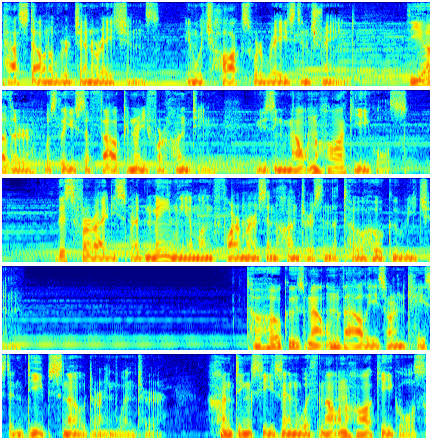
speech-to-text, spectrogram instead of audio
passed down over generations, in which hawks were raised and trained. The other was the use of falconry for hunting, using mountain hawk eagles, this variety spread mainly among farmers and hunters in the Tohoku region. Tohoku's mountain valleys are encased in deep snow during winter. Hunting season with mountain hawk eagles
